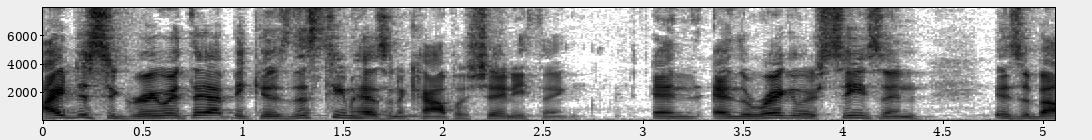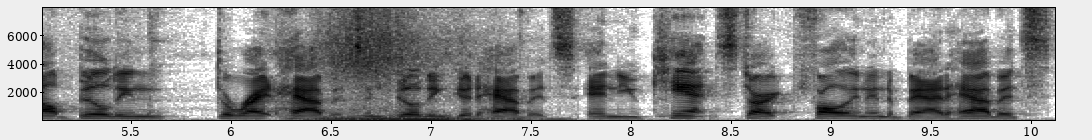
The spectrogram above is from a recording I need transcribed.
I disagree with that because this team hasn't accomplished anything, and and the regular season is about building the right habits and building good habits, and you can't start falling into bad habits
